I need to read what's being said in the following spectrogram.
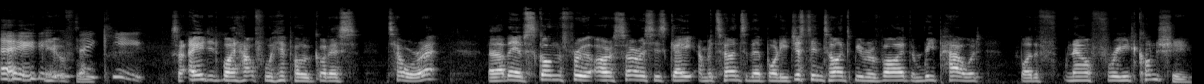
know. Beautiful. so cute. So, aided by helpful hippo goddess Taweret, uh, they have gone through Osiris's gate and returned to their body just in time to be revived and repowered by the f- now freed Khonshu.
